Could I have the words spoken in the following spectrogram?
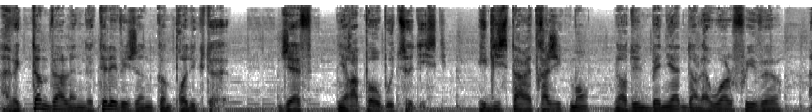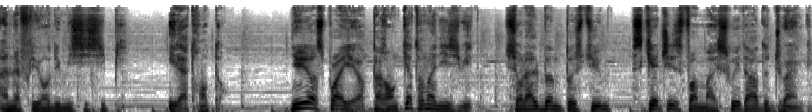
avec Tom Verlaine de Television comme producteur. Jeff n'ira pas au bout de ce disque. Il disparaît tragiquement lors d'une baignade dans la Wolf River, un affluent du Mississippi. Il a 30 ans. New Year's Prior part en 98 sur l'album posthume Sketches from My Sweetheart the Drunk,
